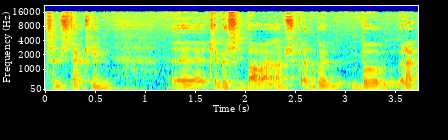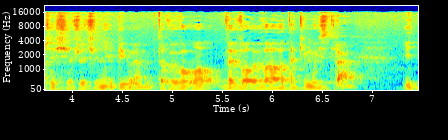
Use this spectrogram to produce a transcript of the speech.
czymś takim, e, czego się bałem na przykład, bo, bo raczej się w życiu nie biłem. To wywołało, wywoływało taki mój strach. I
